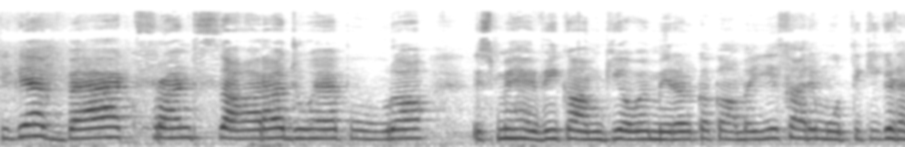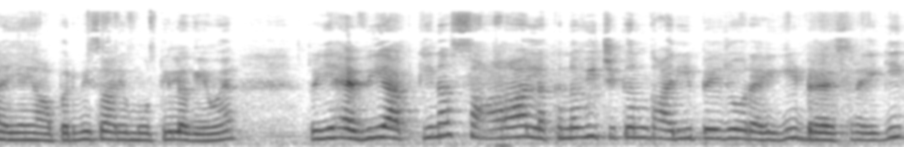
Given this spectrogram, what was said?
ठीक है बैक फ्रंट सारा जो है पूरा इसमें हैवी काम किया हुआ है मिरर का काम है। ये सारे मोती की कढ़ाई है यहाँ पर भी सारे मोती लगे हुए हैं। तो ये हैवी आपकी ना सारा लखनवी चिकनकारी पे जो रहेगी ड्रेस रहेगी।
